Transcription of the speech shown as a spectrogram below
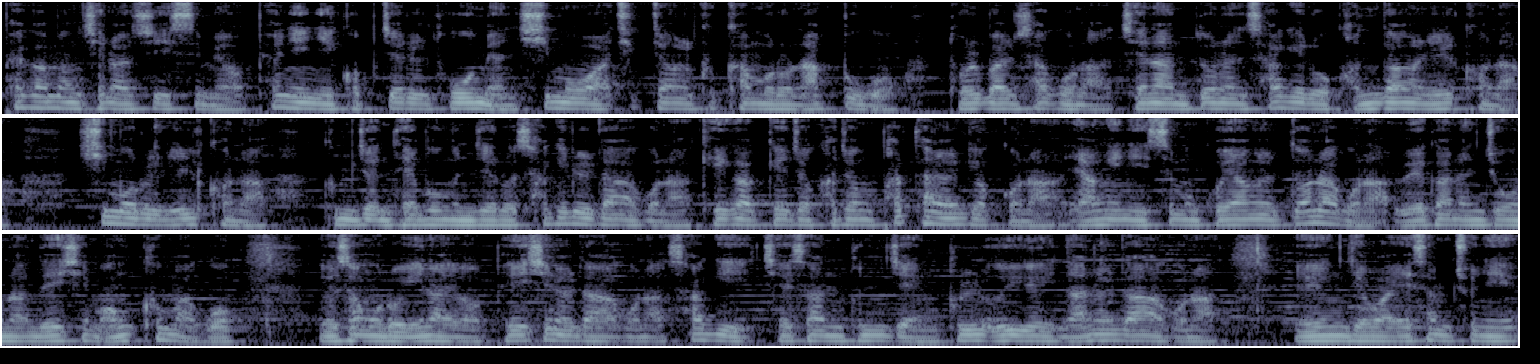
폐가 망신할 수 있으며 편인이 겁재를 도우면 심호와 직장을 극함으로 나쁘고 돌발 사고나 재난 또는 사기로 건강을 잃거나 심호를 잃거나 금전 대부 문제로 사기를 당하거나 개가 깨져 가정 파탄을 겪거나 양인이 있으면 고향을 떠나거나 외가는 좋으나 내심 엉큼하고 여성으로 인하여 배신을 당하거나 사기, 재산 분쟁, 불의의 난을 당하거나 여행제와 애삼촌이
